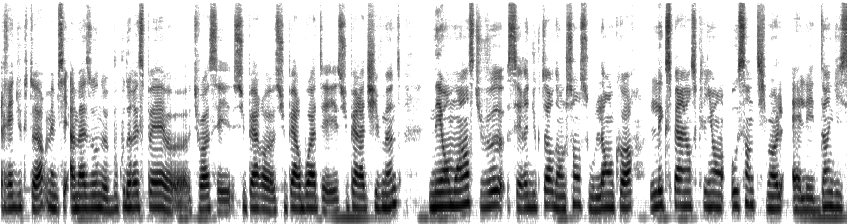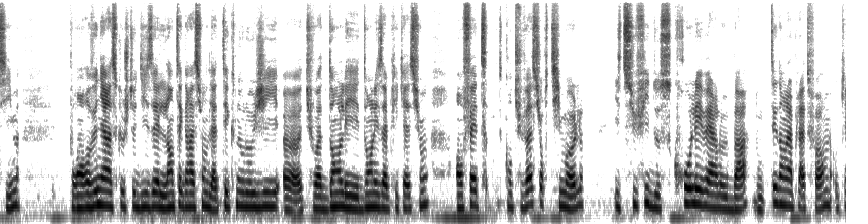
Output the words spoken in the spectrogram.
réducteur, même si Amazon, beaucoup de respect, euh, tu vois, c'est super, euh, super boîte et super achievement. Néanmoins, si tu veux, c'est réducteur dans le sens où, là encore, l'expérience client au sein de Tmall, elle est dinguissime. Pour en revenir à ce que je te disais, l'intégration de la technologie, euh, tu vois, dans les, dans les applications, en fait, quand tu vas sur Tmall, il te suffit de scroller vers le bas. Donc, tu es dans la plateforme, OK?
